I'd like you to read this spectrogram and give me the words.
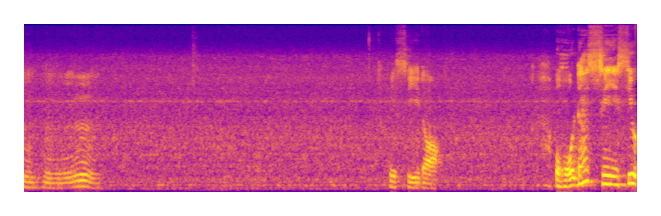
อือหือ มีสี่ดอก โอ้โหได้เซซิล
